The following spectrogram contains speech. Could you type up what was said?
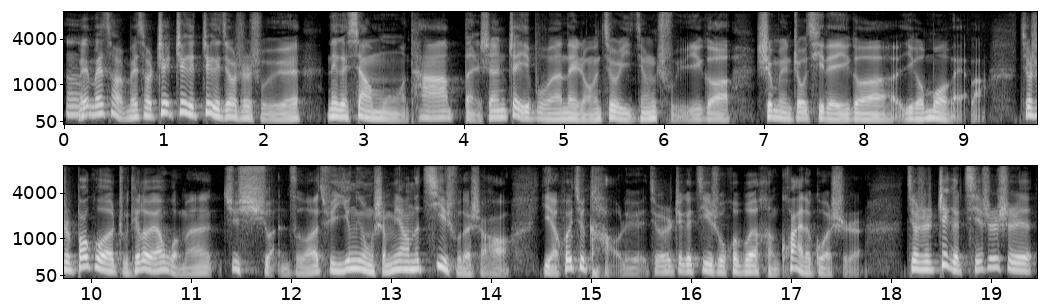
没没错没错，这这个这个就是属于那个项目，它本身这一部分的内容就已经处于一个生命周期的一个一个末尾了。就是包括主题乐园，我们去选择去应用什么样的技术的时候，也会去考虑，就是这个技术会不会很快的过时。就是这个其实是。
